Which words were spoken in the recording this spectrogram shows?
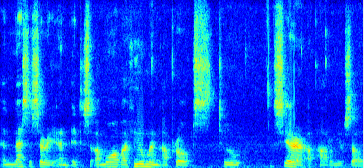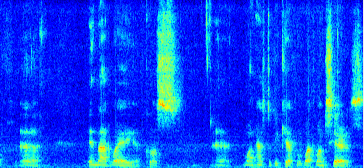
and necessary and it's a more of a human approach to share a part of yourself in that way, of course, uh, one has to be careful what one shares.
